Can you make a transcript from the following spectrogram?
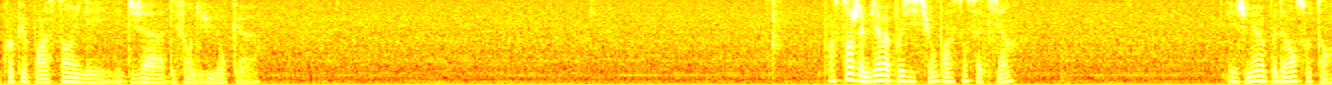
Quoique pour l'instant il, est, déjà défendu donc... Euh, pour l'instant j'aime bien ma position, pour l'instant ça tient. Et j'ai même un peu d'avance au temps.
